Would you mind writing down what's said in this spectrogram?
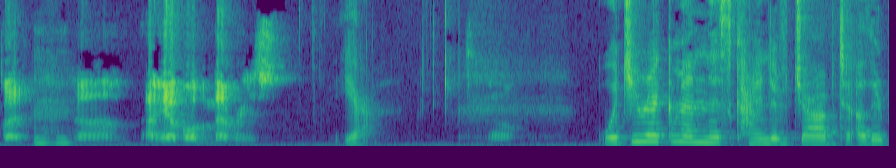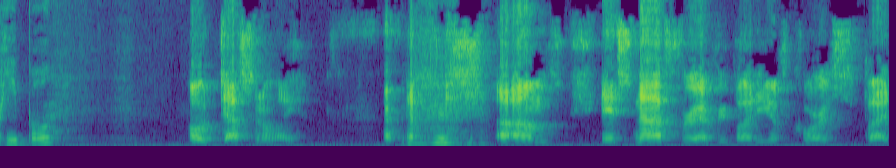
But Mhm. um, I have all the memories. Yeah. So. Would you recommend this kind of job to other people? Oh, definitely. um, it's not for everybody, of course, but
